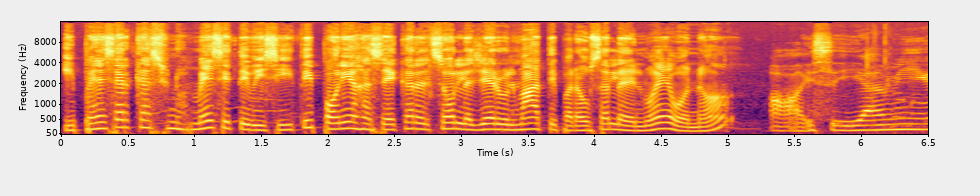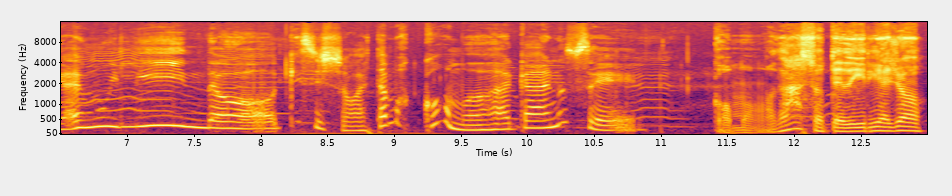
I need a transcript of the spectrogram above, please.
Y pensar que hace unos meses te visité y ponías a secar el sol la hierba el mate para usarla de nuevo, ¿no? Ay, sí, amiga, es muy lindo. ¿Qué sé yo? Estamos cómodos acá, no sé. Comodazo, te diría yo.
